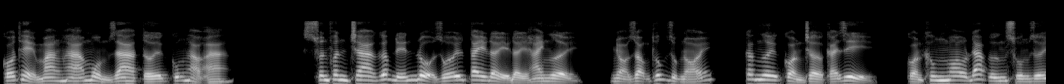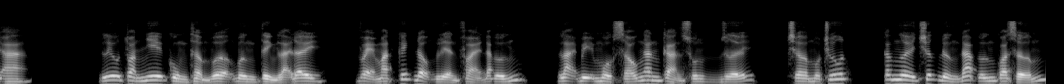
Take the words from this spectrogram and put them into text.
có thể mang há mồm ra tới cũng hảo a. Xuân phân cha gấp đến độ rỗi tay đẩy đẩy hai người, nhỏ giọng thúc giục nói, các ngươi còn chờ cái gì, còn không mau đáp ứng xuống dưới a. Lưu Toàn Nhi cùng thẩm vượng bừng tỉnh lại đây, vẻ mặt kích động liền phải đáp ứng, lại bị một sáu ngăn cản xuống dưới, chờ một chút, các ngươi trước đừng đáp ứng quá sớm,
